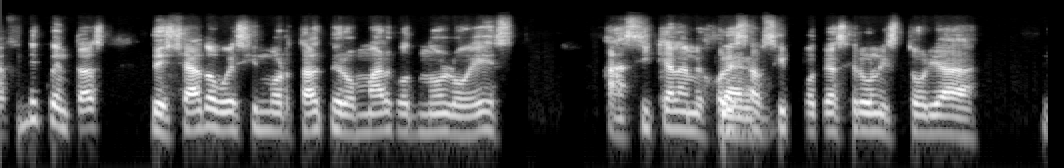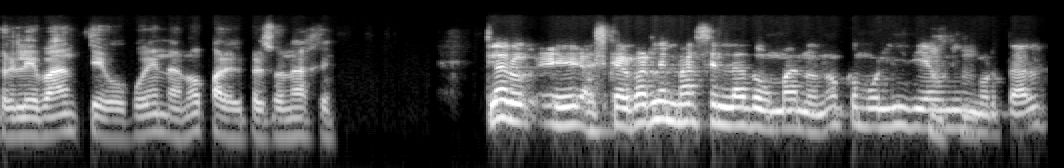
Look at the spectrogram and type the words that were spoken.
a fin de cuentas, The Shadow es inmortal, pero Margot no lo es. Así que a lo mejor esa sí podría ser una historia relevante o buena, ¿no? Para el personaje. Claro, eh, a escarbarle más el lado humano, ¿no? Cómo lidia un inmortal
